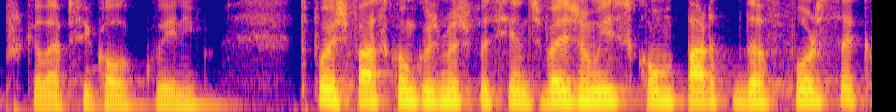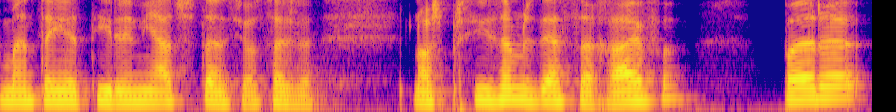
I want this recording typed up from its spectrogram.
porque ele é psicólogo clínico. Depois faço com que os meus pacientes vejam isso como parte da força que mantém a tirania à distância. Ou seja, nós precisamos dessa raiva para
